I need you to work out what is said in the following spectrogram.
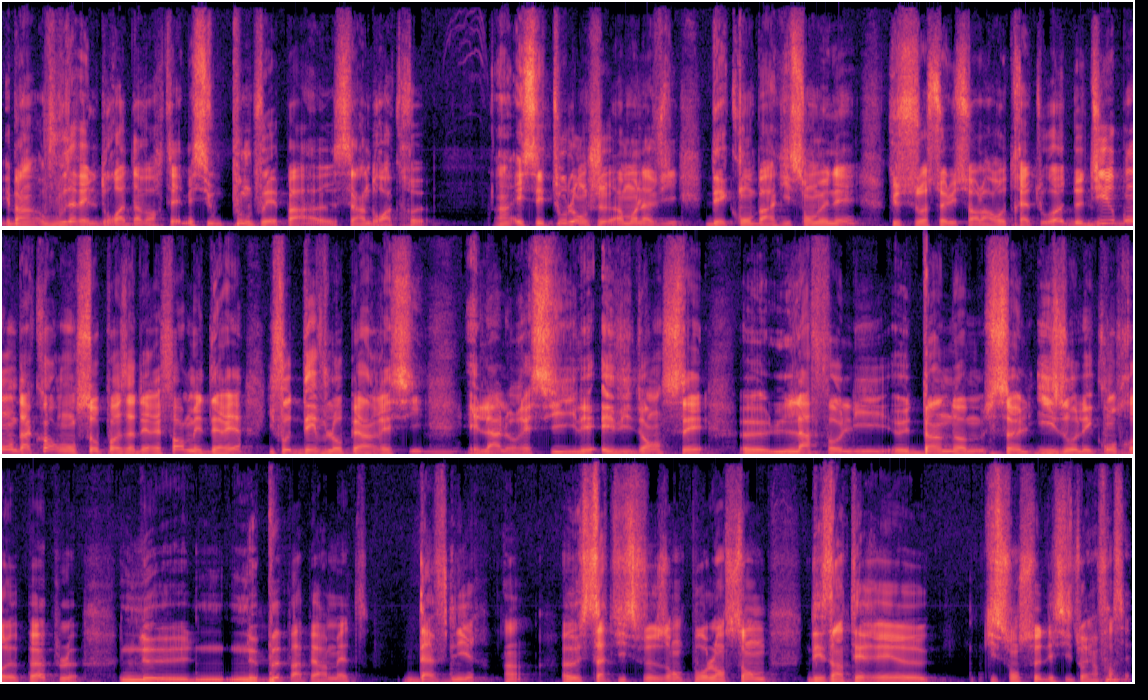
eh ben, vous avez le droit d'avorter, mais si vous ne pouvez pas, euh, c'est un droit creux. Hein, et c'est tout l'enjeu, à mon avis, des combats qui sont menés, que ce soit celui sur la retraite ou autre, de dire bon, d'accord, on s'oppose à des réformes, mais derrière, il faut développer un récit. Et là, le récit, il est évident, c'est euh, la folie euh, d'un homme seul, isolé contre le peuple, ne, ne peut pas permettre d'avenir hein, euh, satisfaisant pour l'ensemble des intérêts euh, qui sont ceux des citoyens français.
